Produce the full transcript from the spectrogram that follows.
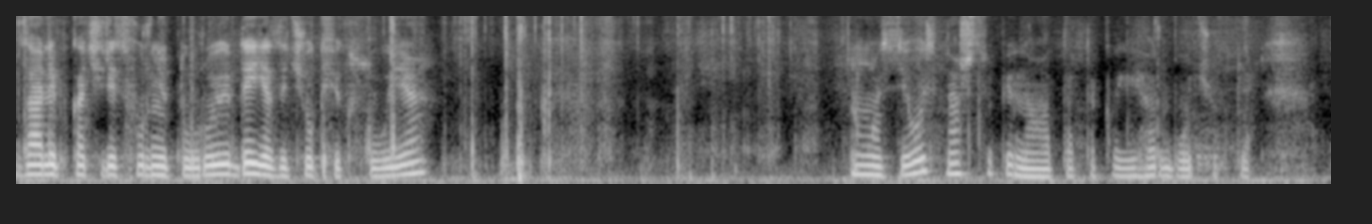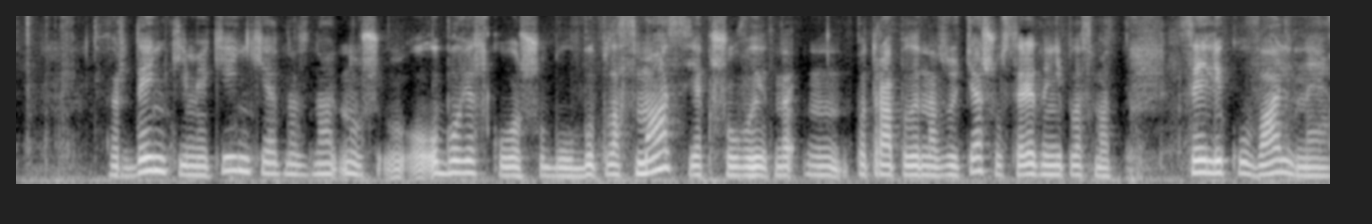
Заліпка через фурнітуру йде, язичок фіксує. Ось і ось наш супінатор, такий горбочок тут. Тверденький, м'якенький, однозначно. Ну, обов'язково, щоб був. Бо пластмас, якщо ви потрапили на взуття, що всередині пластмас, це лікувальне,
